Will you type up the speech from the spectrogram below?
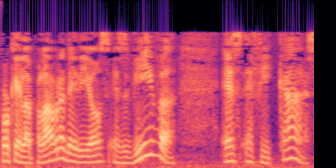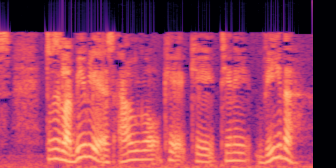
porque la palabra de Dios es viva, es eficaz. Entonces la Biblia es algo que, que tiene vida,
